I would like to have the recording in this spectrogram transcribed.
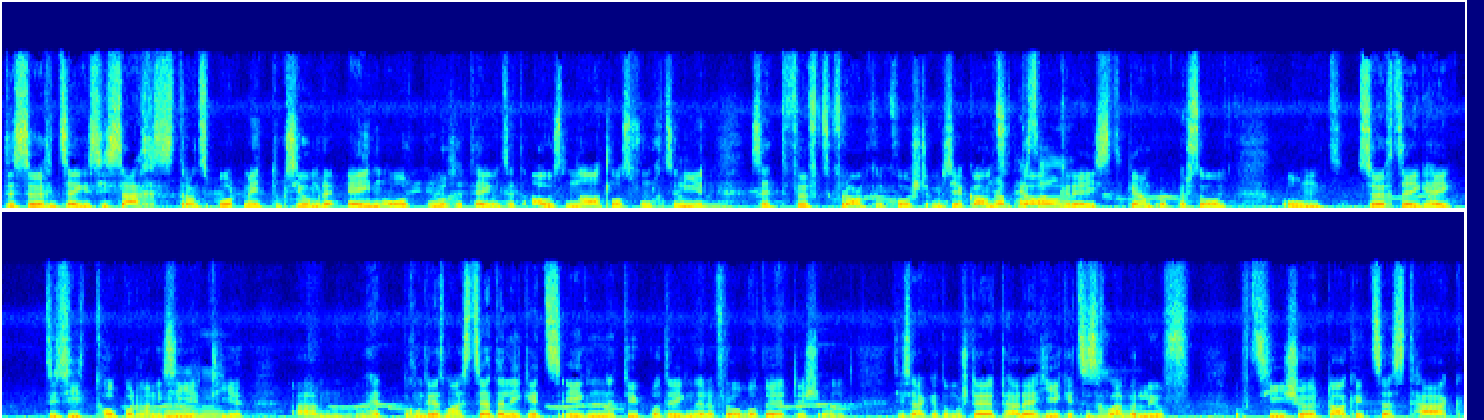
das soll ich Ihnen zeigen, es waren sechs Transportmittel, die wir an einem Ort gebucht haben und es hat alles nahtlos funktioniert. Es hat 50 Franken gekostet, wir sind den ganzen Mhm. Tag gereist, genau pro Person. Und soll ich zeigen, hey, die sind top organisiert Mhm. hier. Ähm, man hat, bekommt jedes Mal ein Zettel, gibt es irgendeinen Typ oder irgendeine Frau, die dort ist und die sagen, du musst dort her, hier gibt es Mhm. ein Kleberli auf, auf das T-Shirt, da gibt es ein Tag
